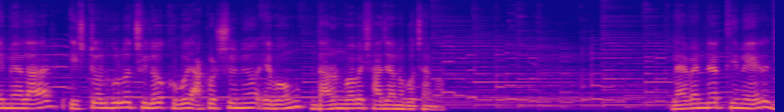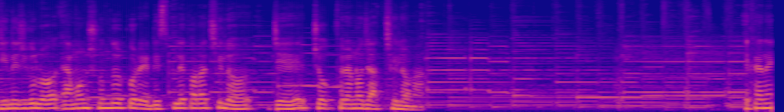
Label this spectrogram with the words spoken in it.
এই মেলার স্টলগুলো ছিল খুবই আকর্ষণীয় এবং দারুণভাবে সাজানো গোছানো। ল্যাভেন্ডার থিমের জিনিসগুলো এমন সুন্দর করে ডিসপ্লে করা ছিল যে চোখ ফেরানো যাচ্ছিল না। এখানে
